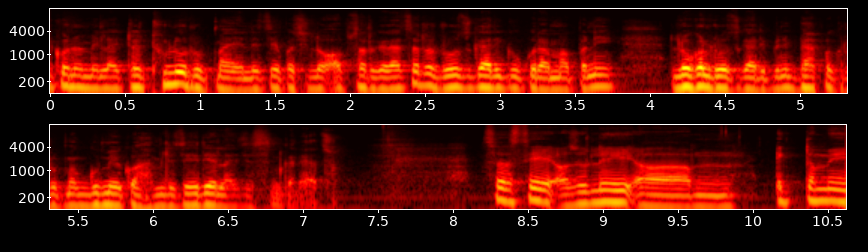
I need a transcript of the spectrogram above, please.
इकोनोमीलाई ठुलो रूपमा यसले चाहिँ पछिल्लो अवसर गरेको छ र रोजगारीको कुरामा पनि लोकल रोजगारी पनि व्यापक रूपमा गुमेको हामीले चाहिँ रियलाइजेसन गरेका छौँ। जस्तै हजुरले एकदमै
